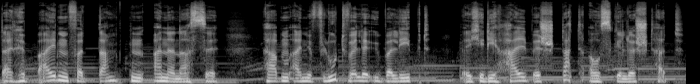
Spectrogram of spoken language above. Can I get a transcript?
Deine beiden verdammten Ananasse haben eine Flutwelle überlebt, welche die halbe Stadt ausgelöscht hat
